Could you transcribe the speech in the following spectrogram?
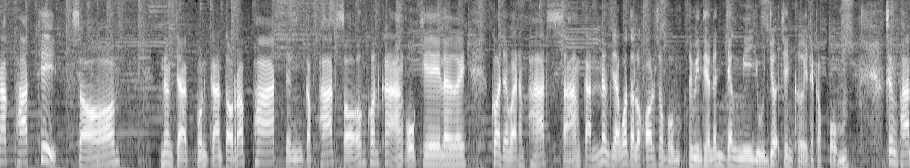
รักพาร์ทที่ 2 เนื่องจากผลการตอบรับ part หนึ่งกับ part สองค่อนข้างโอเคเลย ก็จะมาทำ part สามกันเนื่องจากว่าตัวละครทรงผม twintail นั้นยังมีอยู่เยอะเช่นเคยนะครับผม ซึ่ง part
